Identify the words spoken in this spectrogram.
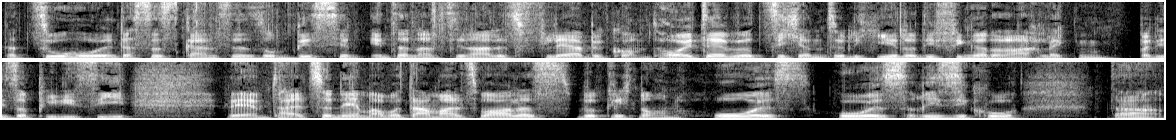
dazu holen, dass das Ganze so ein bisschen internationales Flair bekommt. Heute wird sich ja natürlich jeder die Finger danach lecken, bei dieser PDC-WM teilzunehmen, aber damals war das wirklich noch ein hohes, hohes Risiko, da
